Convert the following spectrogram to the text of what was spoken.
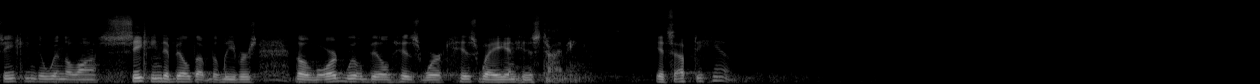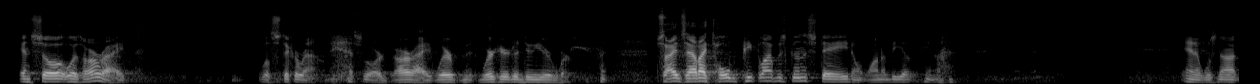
seeking to win the lost, seeking to build up believers. The Lord will build His work His way and His timing. It's up to Him. And so it was all right. We'll stick around. Yes, Lord. All right. We're, we're here to do your work. Besides that, I told people I was going to stay. Don't want to be, a, you know. And it was not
